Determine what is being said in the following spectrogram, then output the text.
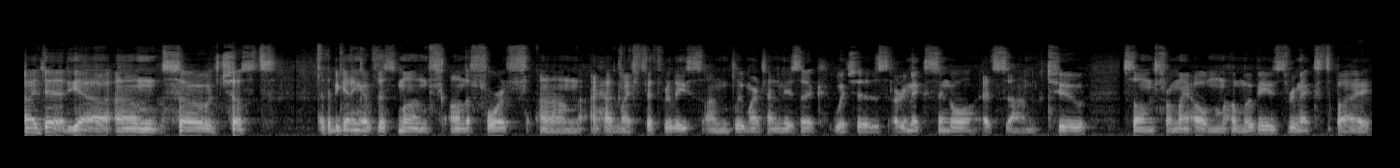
I did, yeah. Um, so just at the beginning of this month, on the fourth, um, I had my fifth release on Blu Mar Ten Music, which is a remix single. It's um, two songs from my album Home Movies, remixed by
